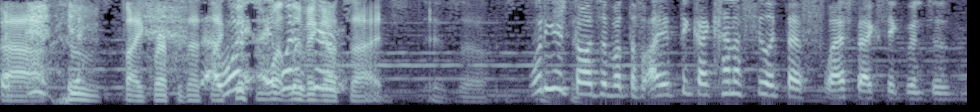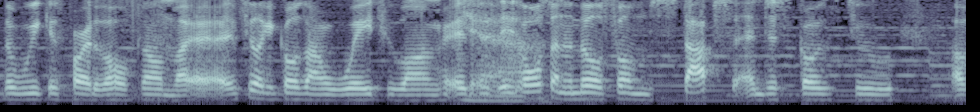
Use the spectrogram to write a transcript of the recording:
uh, who like represents like What- this is what, what is living your- outside is. Uh, is What are your thoughts about the? I think I kind of feel like that flashback sequence is the weakest part of the whole film. I, I feel like it goes on way too long. It, it, it all of a sudden in the middle of the film stops and just goes to a,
